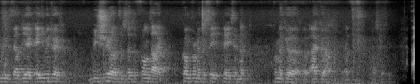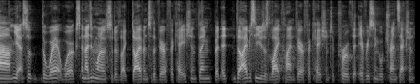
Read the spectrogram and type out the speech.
will there be like, any way to like, be sure that, that the funds are like come from like, a safe place and not from like a, a hacker? Um, yeah, so the way it works, and I didn't want to sort of like dive into the verification thing, but it, the IBC uses light client verification to prove that every single transaction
